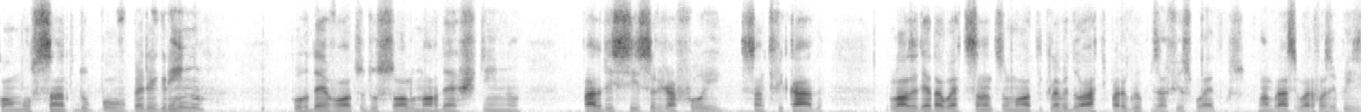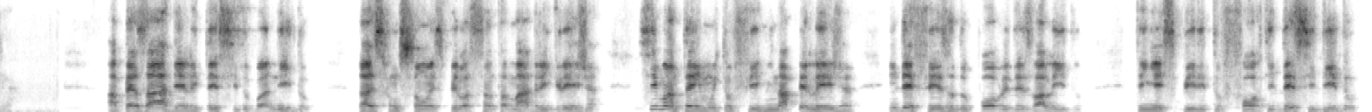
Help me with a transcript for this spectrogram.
como santo do povo peregrino por devotos do solo nordestino. Padre Cícero já foi santificado. Glosa de Adalberto Santos, um mote Kleber Duarte para o grupo Desafios Poéticos. Um abraço e bora fazer poesia. Apesar de ele ter sido banido das funções pela Santa Madre Igreja, se mantém muito firme na peleja em defesa do pobre desvalido. Tinha espírito forte e decidido,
